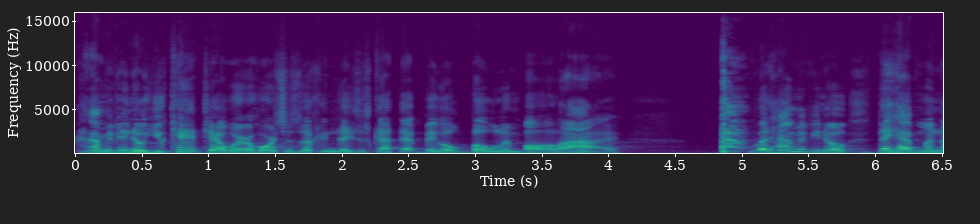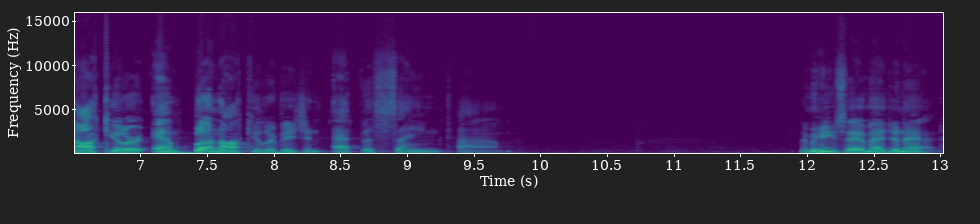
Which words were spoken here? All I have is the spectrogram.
How many of you know you can't tell where a horse is looking? They just got that big old bowling ball eye. but how many of you know they have monocular and binocular vision at the same time? Let me hear you say, imagine that.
